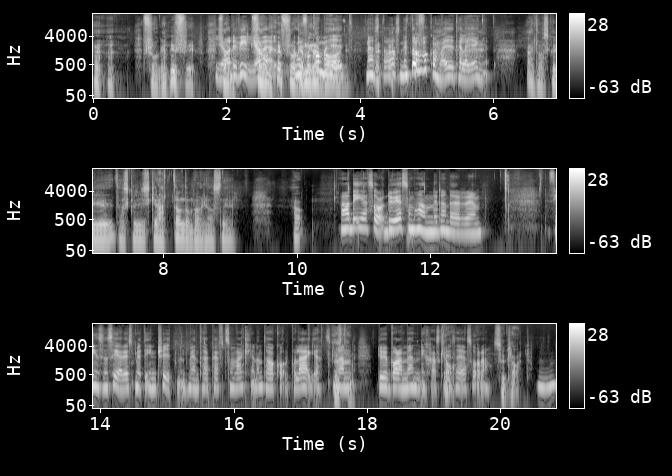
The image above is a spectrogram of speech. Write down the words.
Fråga min fru. Ja, det vill jag fråga- väl. fråga Hon får komma barn. hit nästa avsnitt. De får komma hit hela gänget. Ja, de, skulle ju, de skulle ju skratta om de hörde oss nu. Ja, det är så. Du är som han i den där... finns en serie som heter In Treatment med en terapeut som verkligen inte har koll på läget. Men du är bara människa, ska vi Ja, säga så då? Såklart. Mm.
